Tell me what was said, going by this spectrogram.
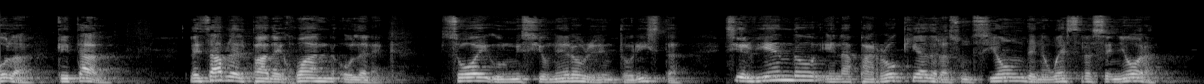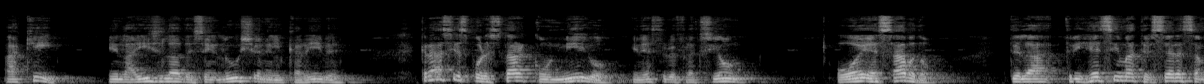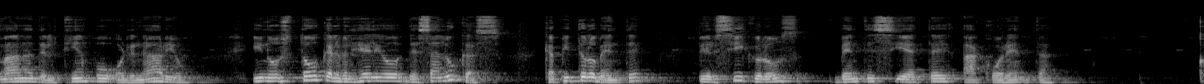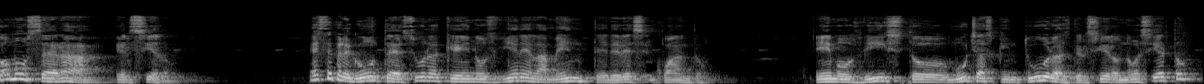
Hola, ¿qué tal? Les habla el padre Juan Olenek. Soy un misionero redentorista sirviendo en la parroquia de la Asunción de Nuestra Señora, aquí en la isla de St. Lucia en el Caribe. Gracias por estar conmigo en esta reflexión. Hoy es sábado de la trigésima tercera semana del tiempo ordinario y nos toca el Evangelio de San Lucas, capítulo 20, versículos 27 a 40. ¿Cómo será el cielo? Esta pregunta es una que nos viene a la mente de vez en cuando. Hemos visto muchas pinturas del cielo, ¿no es cierto?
